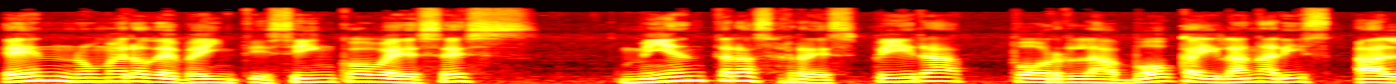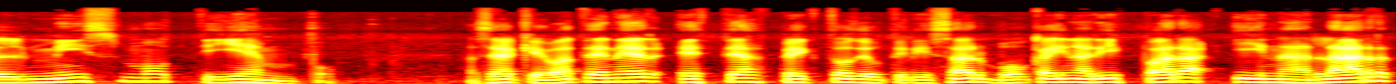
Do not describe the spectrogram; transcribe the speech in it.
en número de 25 veces mientras respira por la boca y la nariz al mismo tiempo. O sea que va a tener este aspecto de utilizar boca y nariz para inhalar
